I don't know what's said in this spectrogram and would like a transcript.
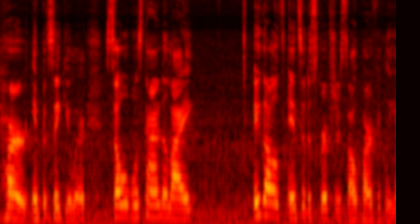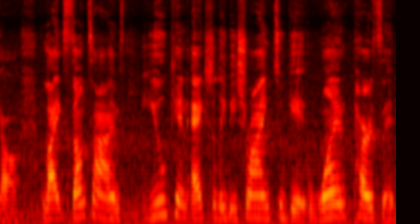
her in particular. So it was kind of like, it goes into the scripture so perfectly, y'all. Like sometimes you can actually be trying to get one person,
